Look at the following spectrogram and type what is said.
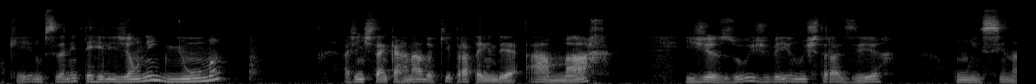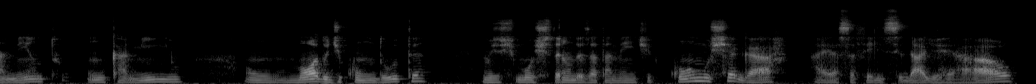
ok? Não precisa nem ter religião nenhuma. A gente está encarnado aqui para aprender a amar e Jesus veio nos trazer um ensinamento, um caminho, um modo de conduta, nos mostrando exatamente como chegar a essa felicidade real,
